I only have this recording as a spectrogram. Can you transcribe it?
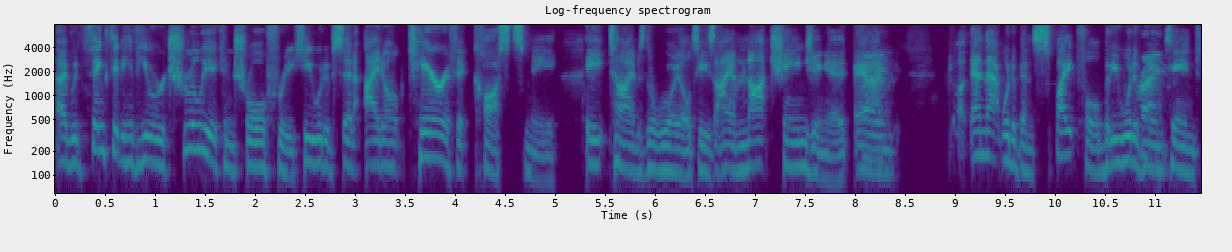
I would think that if he were truly a control freak, he would have said, I don't care if it costs me eight times the royalties. I am not changing it. And right and that would have been spiteful, but he would have right. maintained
